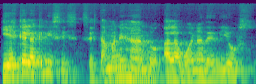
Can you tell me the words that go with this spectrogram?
Y es que la crisis se está manejando a la buena de Dios.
